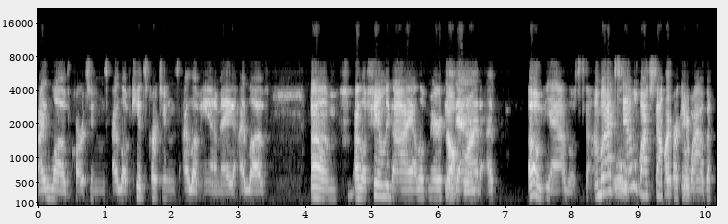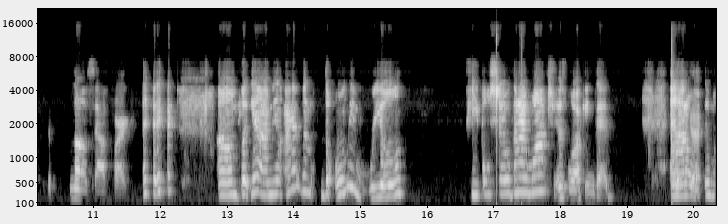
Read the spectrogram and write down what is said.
I love cartoons. I love kids cartoons. I love anime. I love um I love Family Guy. I love American South Dad. I, oh yeah, I love South. Well, actually, I haven't watched South Park in a while, but I love South Park. um, but yeah, I mean, I haven't. The only real people show that I watch is Walking Dead, and okay. I don't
